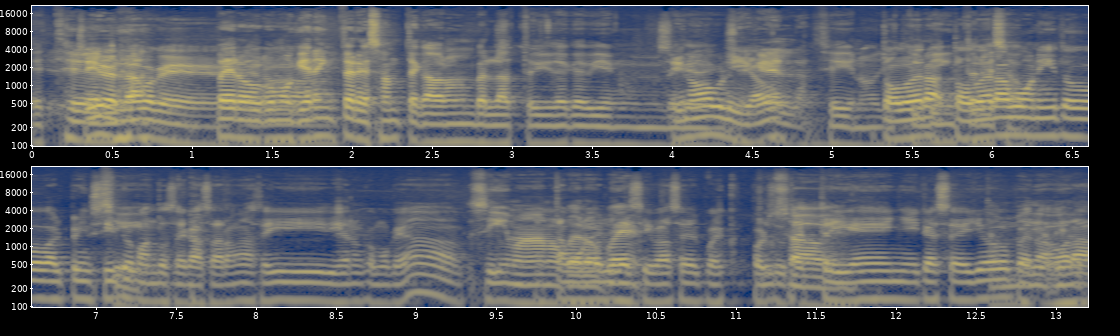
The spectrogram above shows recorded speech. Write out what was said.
Este, sí, ¿verdad? Porque pero, como que era interesante, cabrón, ¿verdad? Estoy de que bien... Sí, no, obligado. Sí, no, todo era, todo era bonito al principio cuando se casaron así. Dijeron como que, ah... Sí, mano, pero pues... va a ser pues por su trigueña y qué sé yo. pero ahora,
